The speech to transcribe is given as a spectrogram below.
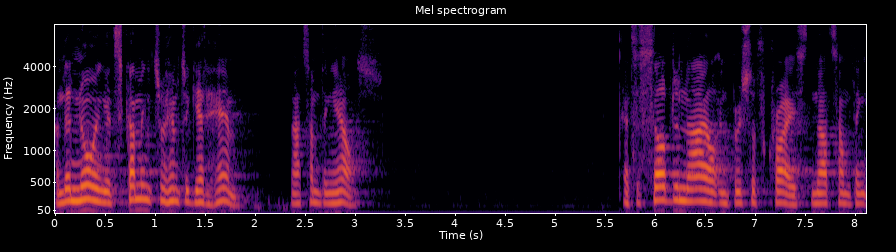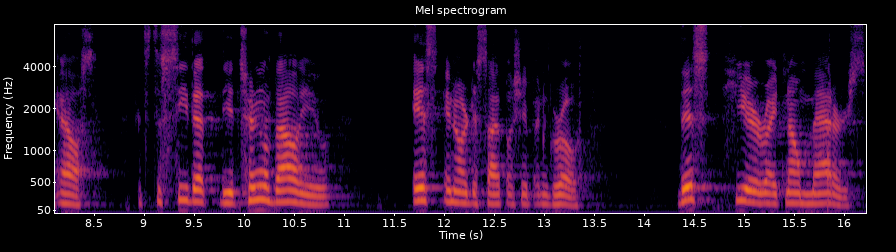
And then knowing it's coming to him to get him, not something else. It's a self denial in pursuit of Christ, not something else. It's to see that the eternal value is in our discipleship and growth. This here right now matters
